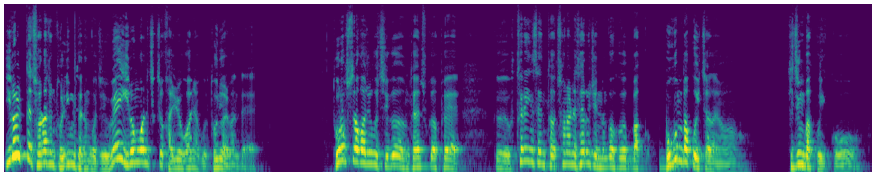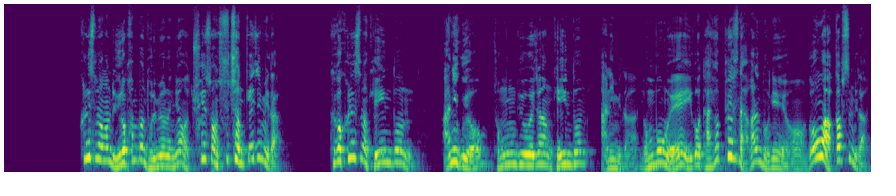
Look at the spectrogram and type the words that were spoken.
이럴 때 전화 좀 돌리면 되는 거지. 왜 이런 거는 직접 가려고 하냐고. 돈이 얼만데. 돈 없어가지고 지금 대한축구협회 그 트레이닝 센터 천안에 새로 짓는 거그막 모금 받고 있잖아요. 기증 받고 있고. 클린스만 감독 유럽 한 번 돌면은요 최소한 수천 깨집니다. 그거 클린스만 개인 돈 아니고요. 정몽규 회장 개인 돈 아닙니다. 연봉 외에 이거 다 협회에서 나가는 돈이에요. 너무 아깝습니다.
